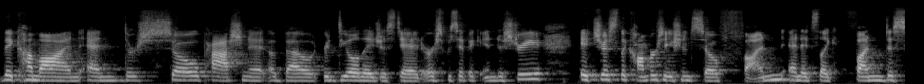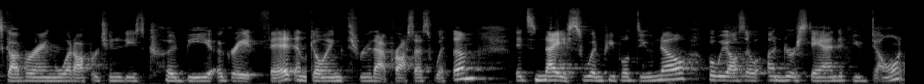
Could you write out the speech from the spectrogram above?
they come on and they're so passionate about a deal they just did or a specific industry, it's just the conversation's so fun and it's like fun discovering what opportunities could be a great fit and going through that process with them. It's nice when people do know, but we also understand if you don't.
